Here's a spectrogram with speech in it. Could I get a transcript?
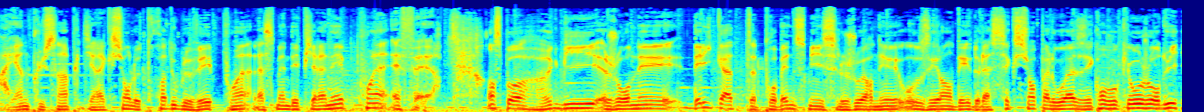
rien de plus simple, direction le www.lasemaine-des-pyrénées.fr. En sport, rugby, journée délicate pour Ben Smith, le joueur néo-zélandais de la section paloise est convoqué aujourd'hui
